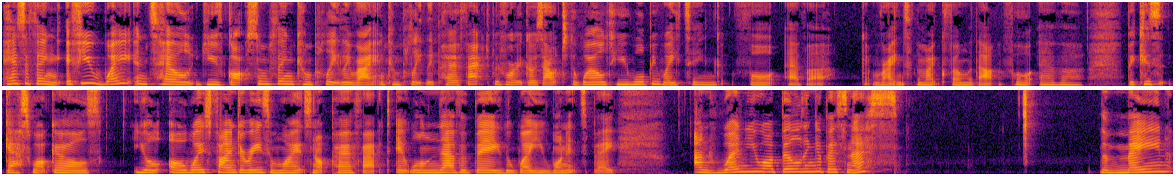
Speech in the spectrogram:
here's the thing if you wait until you've got something completely right and completely perfect before it goes out to the world, you will be waiting forever. Get right into the microphone with that forever. Because guess what, girls? You'll always find a reason why it's not perfect. It will never be the way you want it to be. And when you are building a business, the main,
